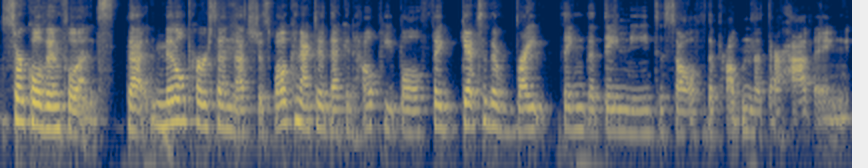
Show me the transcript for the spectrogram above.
circle of influence, that middle person that's just well connected that can help people get to the right thing that they need to solve the problem that they're having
